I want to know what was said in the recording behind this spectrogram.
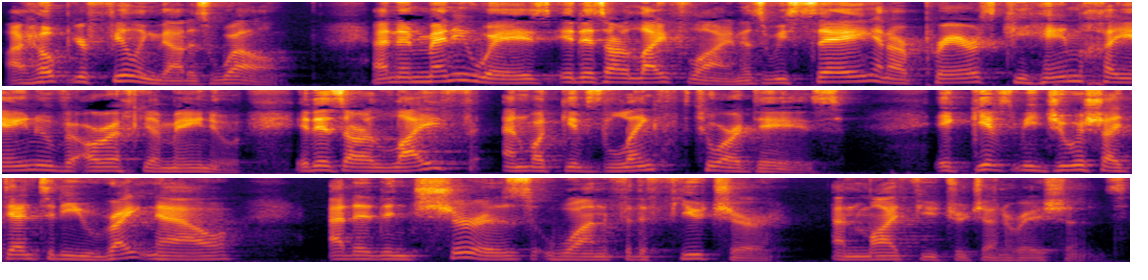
I hope you're feeling that as well. And in many ways, it is our lifeline. As we say in our prayers, Kihem chayenu yamenu. It is our life and what gives length to our days. It gives me Jewish identity right now, and it ensures one for the future and my future generations.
